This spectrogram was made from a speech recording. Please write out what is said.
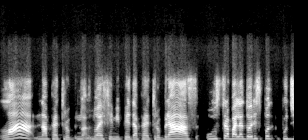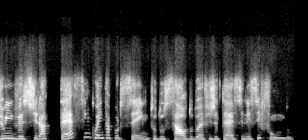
Lá na Petro, no FMP da Petrobras, os trabalhadores podiam investir até 50% do saldo do FGTS nesse fundo.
